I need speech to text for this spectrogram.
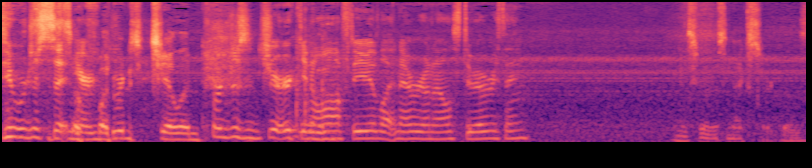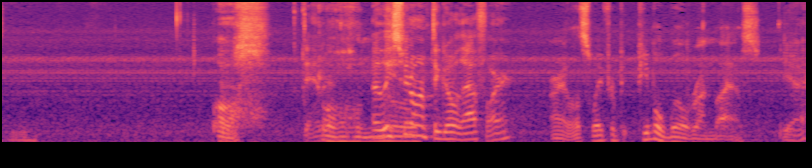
Dude, we're just sitting so here. fun. We're just chilling. We're just jerking Mm. off, dude, letting everyone else do everything. Let me see where this next circle is, dude. Oh, Damn it. oh At least we don't have to go that far. All right, let's wait for pe- people. Will run by us. Yeah.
